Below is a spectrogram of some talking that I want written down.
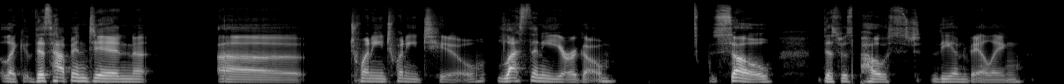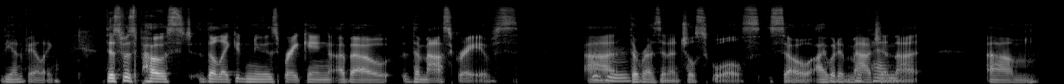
like this happened in uh 2022 less than a year ago. So this was post the unveiling the unveiling. This was post the like news breaking about the mass graves at Mhm. the residential schools so i would imagine Okay. that um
